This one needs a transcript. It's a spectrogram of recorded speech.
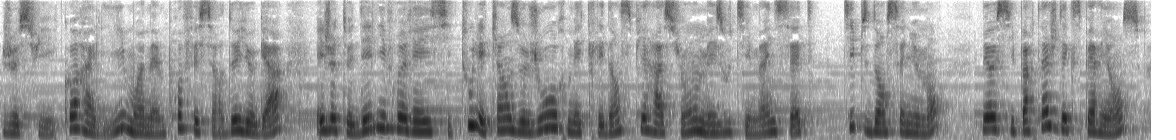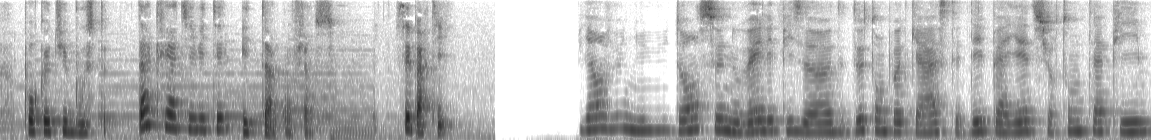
Je suis Coralie, moi-même professeure de yoga, et je te délivrerai ici tous les 15 jours mes clés d'inspiration, mes outils mindset, tips d'enseignement, mais aussi partage d'expériences pour que tu boostes ta créativité et ta confiance. C'est parti Bienvenue dans ce nouvel épisode de ton podcast Des paillettes sur ton tapis.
